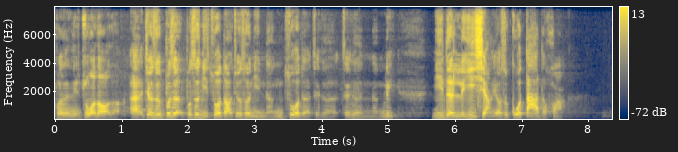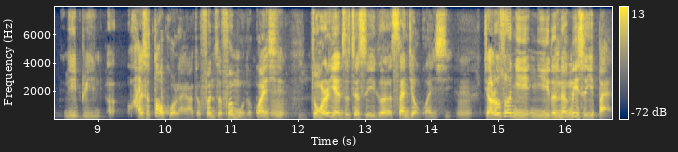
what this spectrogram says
或者你做到的，呃，就是不是不是你做到，就是说你能做的这个这个能力，你的理想要是过大的话，你比呃还是倒过来啊，这分子分母的关系。总而言之，这是一个三角关系。嗯，假如说你你的能力是一百，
